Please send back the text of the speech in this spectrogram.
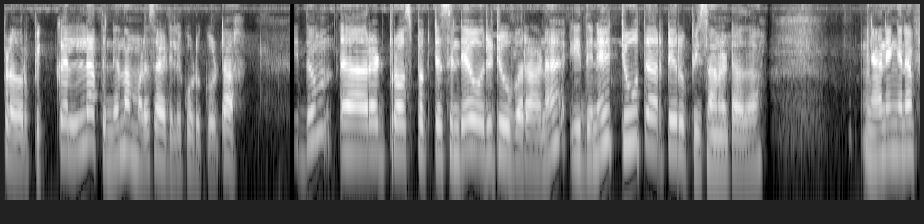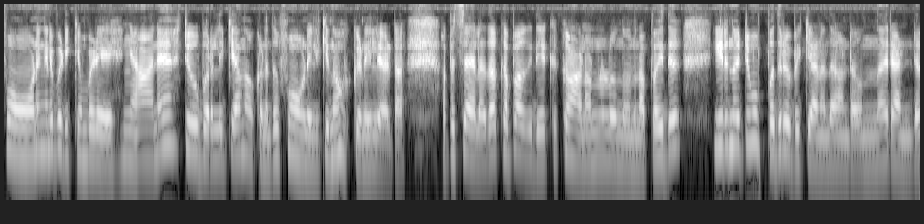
ഫ്ലവർ പിക്ക് എല്ലാത്തിന്റെയും നമ്മുടെ സൈഡിൽ കൊടുക്കും. കേട്ടോ ഇതും റെഡ് പ്രോസ്പെക്ടസിന്റെ ഒരു ട്യൂബറാണ്. ഇതിന് ടു തേർട്ടി റുപ്പീസാണ് കേട്ടോ അതാ. ഞാനിങ്ങനെ ഫോണിങ്ങനെ പിടിക്കുമ്പോഴേ ഞാൻ ട്യൂബറിലേക്കാണ് നോക്കണത്. ഫോണിലേക്ക് നോക്കണില്ല കേട്ടോ അപ്പോൾ ചിലതൊക്കെ പകുതിയൊക്കെ കാണണമെന്നുള്ളൂ എന്ന് തോന്നുന്നു. അപ്പോൾ ഇത് ഇരുന്നൂറ്റി മുപ്പത് രൂപയ്ക്കാണ് കണ്ടോ ഒന്ന് രണ്ട്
